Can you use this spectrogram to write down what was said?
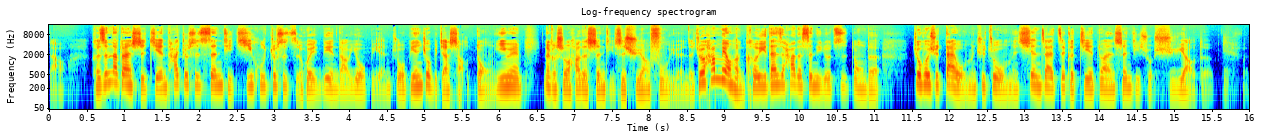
到，可是那段时间他就是身体几乎就是只会练到右边，左边就比较少动，因为那个时候他的身体是需要复原的，就是他没有很刻意，但是他的身体就自动的就会去带我们去做我们现在这个阶段身体所需要的部分。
